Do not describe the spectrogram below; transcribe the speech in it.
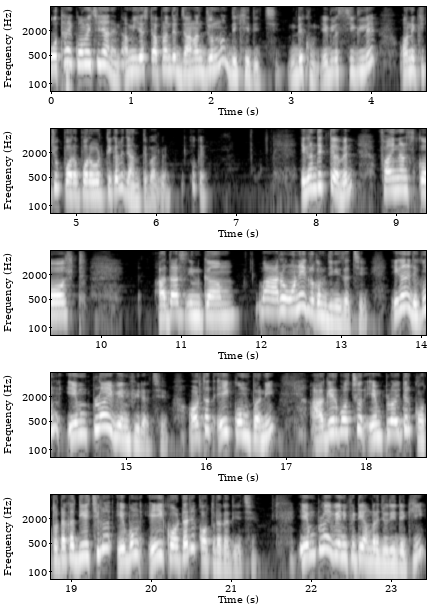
কোথায় কমেছে জানেন? আমি জাস্ট আপনাদের জানার জন্য দেখিয়ে দিচ্ছি। দেখুন, এগুলো শিখলে অনেক কিছু পর পরবর্তীকালে জানতে পারবেন। ওকে এখানে দেখতে পাবেন ফাইন্যান্স কস্ট আদার্স ইনকাম বা আরও অনেক রকম জিনিস আছে। এখানে দেখুন এমপ্লয় বেনিফিট আছে। অর্থাৎ এই কোম্পানি আগের বছর এমপ্লয়ীদের কত টাকা দিয়েছিল এবং এই কোয়ার্টারে কত টাকা দিয়েছে। এমপ্লয় বেনিফিটে আমরা যদি দেখি,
